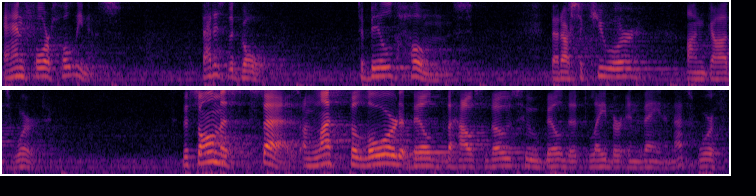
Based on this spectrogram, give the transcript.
and for holiness. That is the goal to build homes that are secure on God's word. The psalmist says, Unless the Lord builds the house, those who build it labor in vain. And that's worth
